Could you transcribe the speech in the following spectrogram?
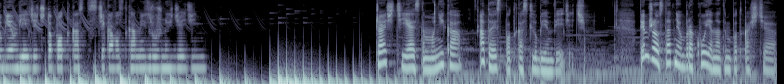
Lubię wiedzieć to podcast z ciekawostkami z różnych dziedzin. Cześć, ja jestem Monika, a to jest podcast Lubię wiedzieć. Wiem, że ostatnio brakuje na tym podcaście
